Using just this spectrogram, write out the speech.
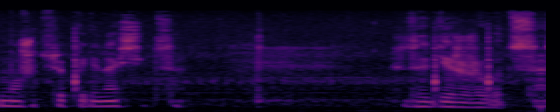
Может все переноситься задерживаться.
